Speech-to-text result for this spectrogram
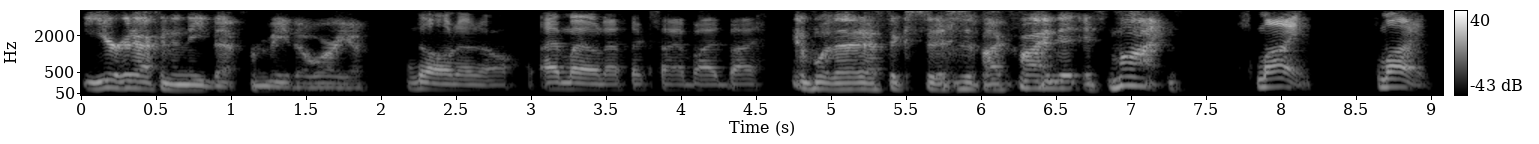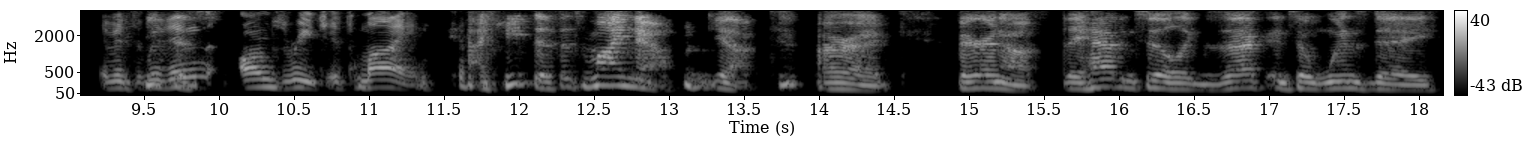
you're not going to need that from me though are you No, no, no. I have my own ethics I abide by. and what that ethics is if i find it it's mine It's mine. It's mine. If it's within Yes. arm's reach, it's mine. I eat this. It's mine now. yeah. All right. Fair enough. They have until exact until Wednesday,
